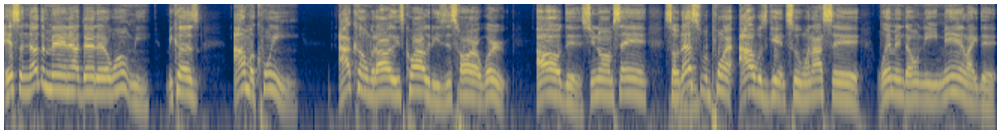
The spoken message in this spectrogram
it's another man out there that'll want me because I'm a queen. I come with all these qualities. It's hard work. All this, you know what I'm saying? So that's mm-hmm. the point I was getting to when I said women don't need men like that.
